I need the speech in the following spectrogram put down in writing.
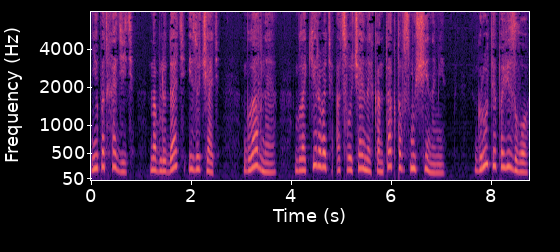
«Не подходить, наблюдать, изучать. Главное — блокировать от случайных контактов с мужчинами». Группе повезло.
